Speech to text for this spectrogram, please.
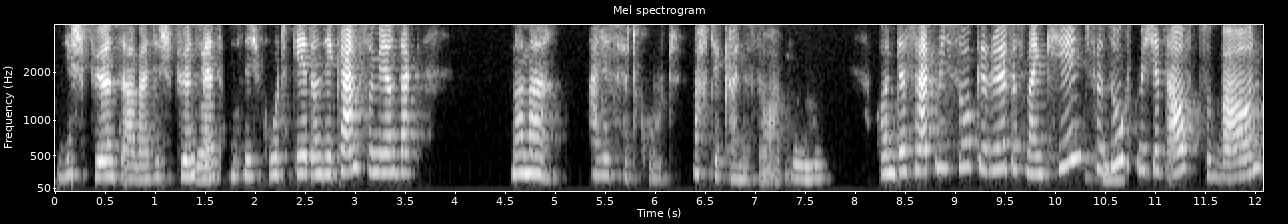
Sie spüren es aber, sie spüren es, ja. wenn es uns nicht gut geht. Und sie kam zu mir und sagt, Mama, alles wird gut, mach dir keine Sorgen. Mhm. Und das hat mich so gerührt, dass mein Kind mhm. versucht, mich jetzt aufzubauen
